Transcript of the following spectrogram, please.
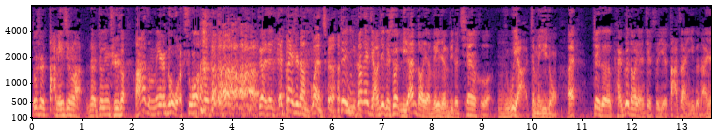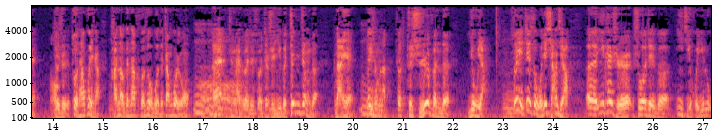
都是大明星了，那周星驰说啊，怎么没人跟我说？对对，但是呢，很贯彻。对你刚才讲这个说李安导演为人比较谦和、儒雅这么一种，哎，这个凯歌导演这次也大赞一个男人，哦就是座谈会上谈到跟他合作过的张国荣，嗯。哎，陈凯歌就说这是一个真正的男人，嗯。为什么呢？说是十分的优雅，嗯。所以这次我就想起啊。呃，一开始说这个《艺伎回忆录》，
